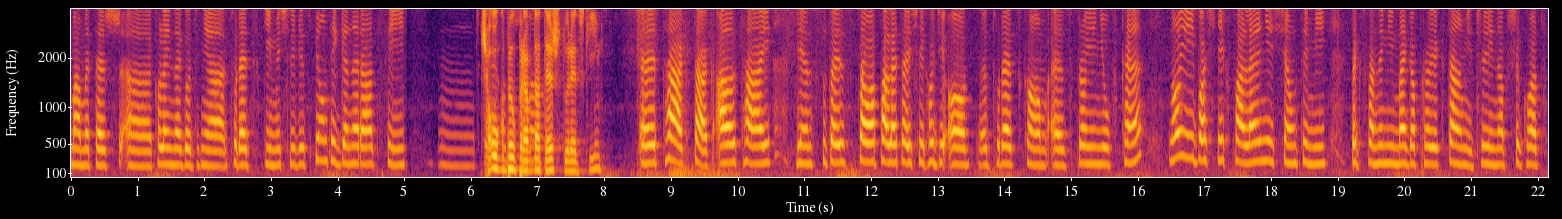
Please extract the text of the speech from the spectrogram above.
Mamy też e, kolejnego dnia turecki myśliwiec piątej generacji. Czołg był, prawda, też turecki? E, tak, tak, Altaj. Więc tutaj jest cała paleta, jeśli chodzi o e, turecką e, zbrojeniówkę. No i właśnie chwalenie się tymi tak zwanymi megaprojektami, czyli na przykład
